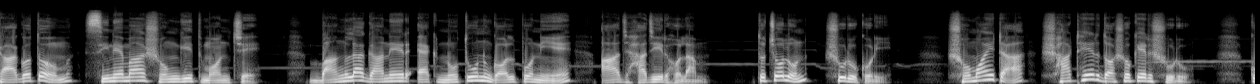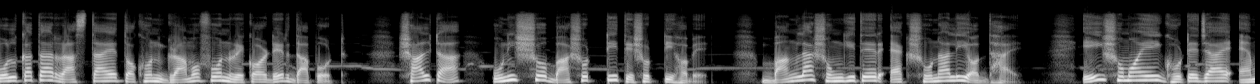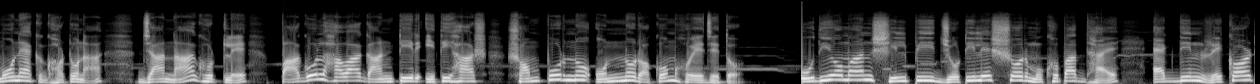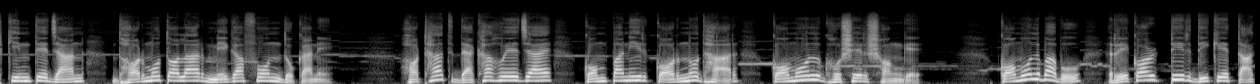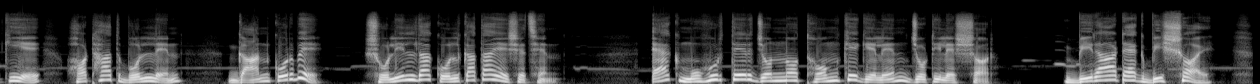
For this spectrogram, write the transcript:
স্বাগতম সিনেমা সংগীত মঞ্চে। বাংলা গানের এক নতুন গল্প নিয়ে আজ হাজির হলাম। তো চলুন শুরু করি। সময়টা ষাটের দশকের শুরু। কলকাতার রাস্তায় তখন গ্রামোফোন রেকর্ডের দাপট। সালটা উনিশশো বাষট্টি তেষট্টি হবে। বাংলা সঙ্গীতের এক সোনালি অধ্যায়। এই সময়েই ঘটে যায় এমন এক ঘটনা যা না ঘটলে পাগল হাওয়া গানটির ইতিহাস সম্পূর্ণ অন্য রকম হয়ে যেত। উদীয়মান শিল্পী জটিলেশ্বর মুখোপাধ্যায় একদিন রেকর্ড কিনতে যান ধর্মতলার মেগাফোন দোকানে। হঠাৎ দেখা হয়ে যায় কোম্পানির কর্ণধার কমল ঘোষের সঙ্গে। কমলবাবু রেকর্ডটির দিকে তাকিয়ে হঠাৎ বললেন, গান করবে? সলিলদা কলকাতায় এসেছেন। এক মুহূর্তের জন্য থমকে গেলেন জটিলেশ্বর। বিরাট এক বিস্ময়,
